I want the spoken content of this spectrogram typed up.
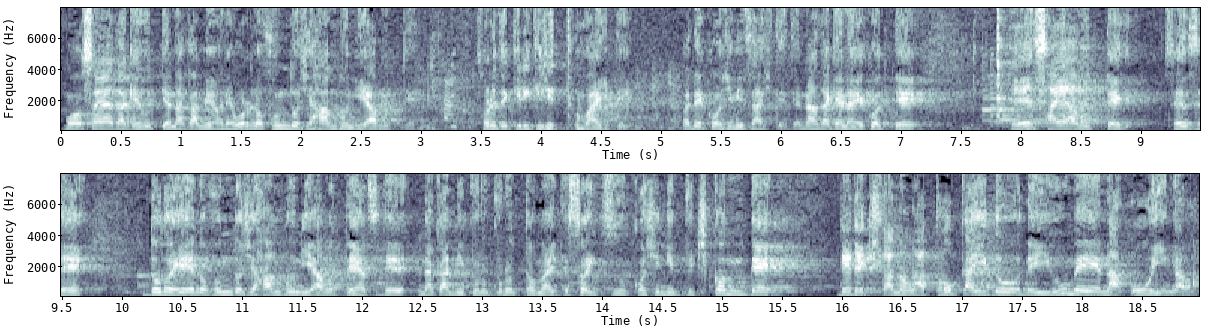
もう鞘だけ打って中身はね俺のふんどし半分に破ってそれでキリキリっと巻いてで腰に刺してて情けないこってえー、鞘打って先生どの兵のふんどし半分に破ったやつで中身くるくるっと巻いてそいつ腰にぶち込んで出てきたのが東海道で有名な大井川。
